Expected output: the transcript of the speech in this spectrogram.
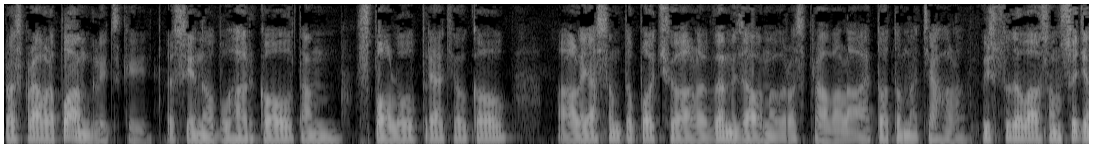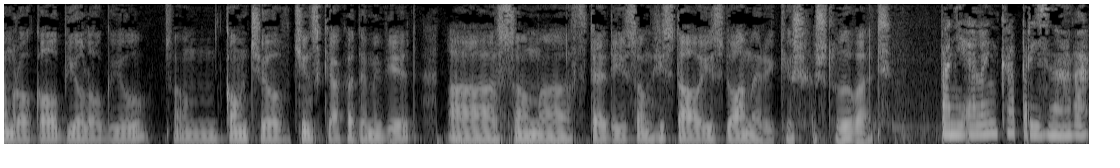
Rozprávala po anglicky s jednou buhárkou, tam spolu priateľkou. Ale ja som to počul, ale veľmi zaujímavé rozprávala a toto ma ťahalo. Vyštudoval som 7 rokov biológiu, som končil v Čínskej akadémii vied a som eh, vtedy som chystal ísť do Ameriky študovať. Pani Elenka priznáva,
